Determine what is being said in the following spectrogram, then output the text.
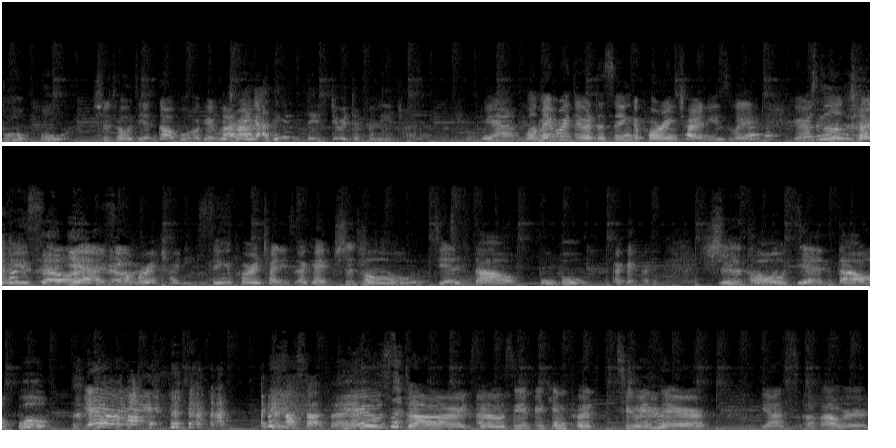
布石头剪刀布. Okay, we'll but try. I think I think they do it differently in China. Yeah, well maybe we do it the Singaporean Chinese way. Yeah. You're still Chinese, so yeah, you know. Singaporean Chinese. Singaporean Chinese. Okay, 石头剪刀布布. Okay, okay. 石头剪刀布. Yay! I guess I'll start first. You start. So see if you can put two, Two? in there. Yes, of our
